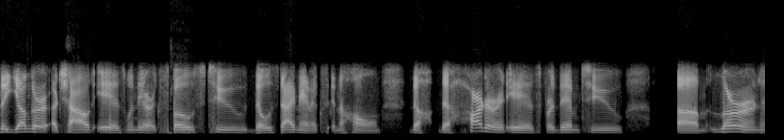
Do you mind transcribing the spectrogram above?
the younger a child is when they're exposed to those dynamics in the home, the the harder it is for them to um, learn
